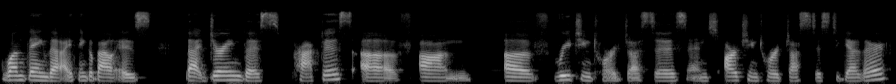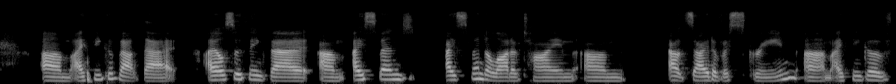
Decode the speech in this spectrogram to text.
one thing that I think about is that during this practice of um, of reaching toward justice and arching toward justice together. Um, I think about that. I also think that um, I spend I spend a lot of time um, outside of a screen. Um, I think of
